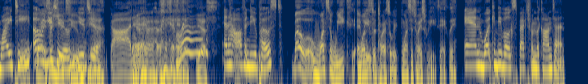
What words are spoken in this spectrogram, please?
YT? Oh, Why- for YouTube. YouTube, YouTube. yeah. Got it. yes. And how often do you post? About once a week. I Once mean, to twice a week. once or twice a week, exactly. And what can people expect from the content?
